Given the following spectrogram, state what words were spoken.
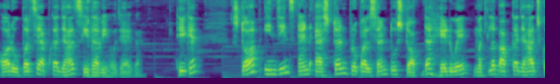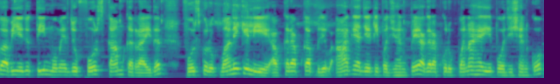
और ऊपर से आपका जहाज़ सीधा भी हो जाएगा। ठीक है? Stop engine and astern propulsion to stop the headway मतलब आपका जहाज़ को अभी ये जो तीन मोमेंट जो फोर्स काम कर रहा है इधर फोर्स को रुकवाने के लिए, अगर आपका आ गया जेटी पोजीशन पे, अगर आपको रुकवाना है ये पोजीशन को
